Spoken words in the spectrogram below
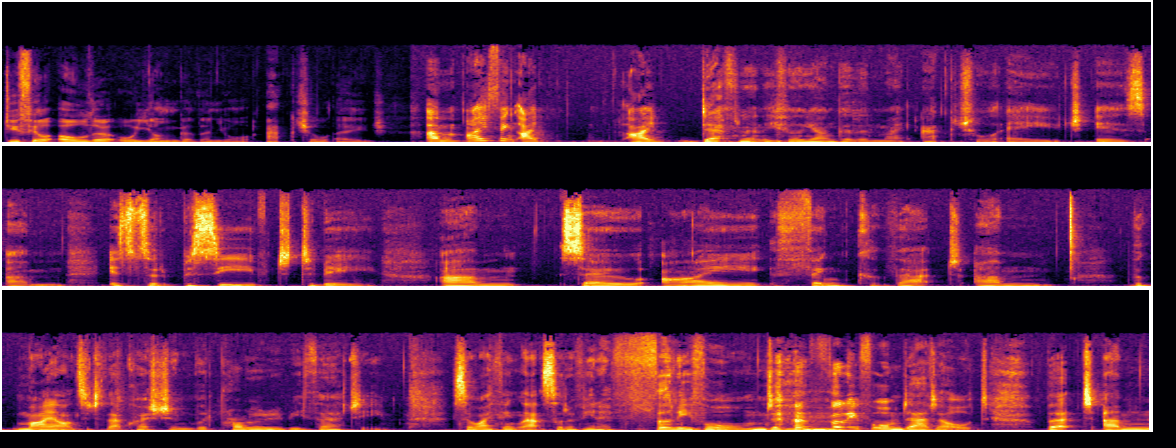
do you feel older or younger than your actual age? Um, I think I I definitely feel younger than my actual age is um, is sort of perceived to be. Um, so I think that um, the, my answer to that question would probably be thirty. So I think that's sort of you know fully formed, mm. fully formed adult. But um,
